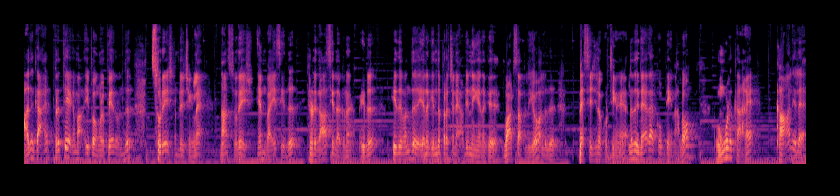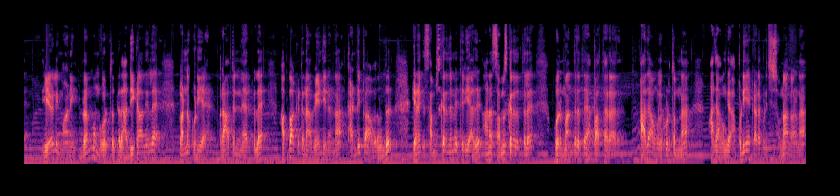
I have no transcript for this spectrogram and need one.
அதுக்காக பிரத்யேகமாக இப்போ உங்கள் பேர் வந்து சுரேஷ் அப்படி வச்சுங்களேன் நான் சுரேஷ் என் வயசு இது என்னுடைய ராசி லக்னம் இது. இது வந்து எனக்கு இந்த பிரச்சனை அப்படின்னு நீங்கள் எனக்கு வாட்ஸ்அப்லேயோ அல்லது மெசேஜில் கொடுத்தீங்க. அல்லது நேராக கூப்பிட்டீங்கனாலும் உங்களுக்காக காலையில ஏர்லி மார்னிங் பிரம்ம முகூர்த்தத்தில் அதிகாலையில் பண்ணக்கூடிய பிரார்த்தனை நேரத்தில் அப்பா கிட்ட நான் வேண்டினேன்னா கண்டிப்பாக அவர் வந்து எனக்கு சம்ஸ்கிருதமே தெரியாது. ஆனால் சம்ஸ்கிருதத்தில் ஒரு மந்திரத்தை அப்பா தராரு அதை அவங்களுக்கு கொடுத்தோம்னா அது அவங்க அப்படியே கடைபிடிச்சு சொன்னாங்கன்னா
